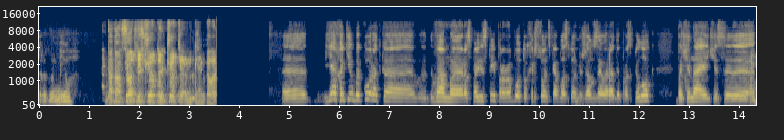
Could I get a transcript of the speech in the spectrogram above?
Зрозумів. Да-да, все Чути, отлично. чути, чути, Микола Е, Я хотів би коротко е, вам е, розповісти про роботу Херсонської обласної міжгалузевої ради профспілок, починаючи з е,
